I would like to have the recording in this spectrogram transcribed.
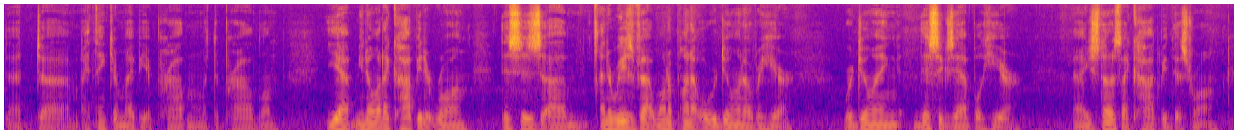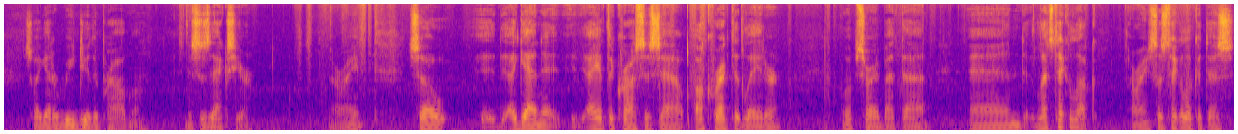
that um, I think there might be a problem with the problem. Yeah, you know what? I copied it wrong. This is, um, and the reason for that, I want to point out what we're doing over here. We're doing this example here. And I just noticed I copied this wrong. So I got to redo the problem. This is x here. All right? So again, I have to cross this out. I'll correct it later. Whoops, sorry about that. And let's take a look. All right, so let's take a look at this.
